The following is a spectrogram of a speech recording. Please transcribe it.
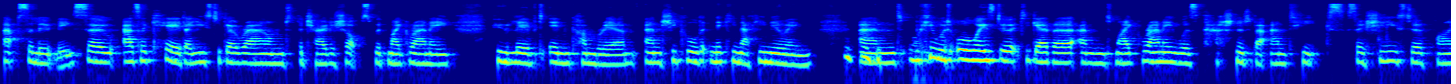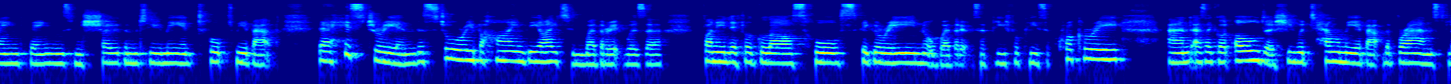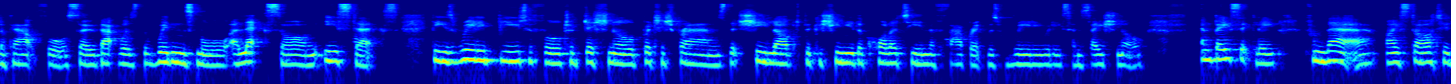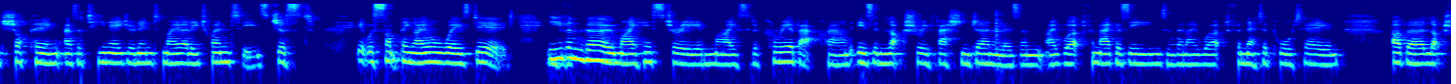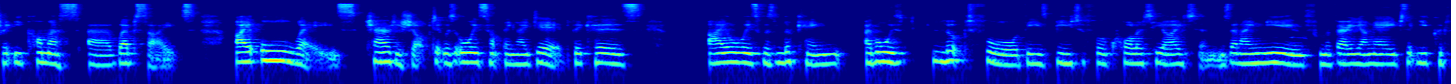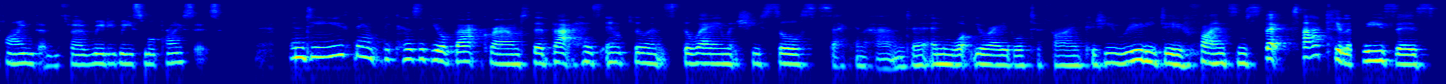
Absolutely. So, as a kid, I used to go around the charity shops with my granny who lived in Cumbria, and she called it Nicky Nacky Newing. and we would always do it together. And my granny was passionate about antiques. So, she used to find things and show them to me and talk to me about their history and the story behind the item, whether it was a funny little glass horse figurine or whether it was a beautiful piece of crockery. And as I got older, she would tell me about the brands to look out for. So that was the Windsmoor, Alexon, Eastex, these really beautiful traditional British brands that she loved because she knew the quality in the fabric was really, really sensational. And basically, from there, I started shopping as a teenager and into my early 20s, just it was something I always did, mm-hmm. even though my history and my sort of career background is in luxury fashion journalism. I worked for magazines and then I worked for Net-a-Porter and other luxury e-commerce uh, websites. I always charity shopped. It was always something I did because I always was looking. I've always looked for these beautiful quality items, and I knew from a very young age that you could find them for really reasonable prices. And do you think, because of your background, that that has influenced the way in which you source secondhand and what you're able to find? Because you really do find some spectacular pieces.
